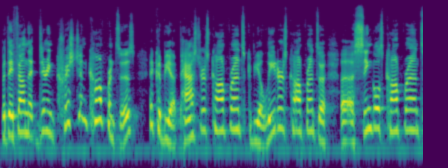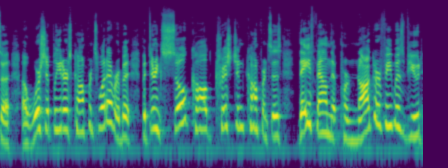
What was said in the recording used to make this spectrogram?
but they found that during Christian conferences, it could be a pastor's conference, it could be a leader's conference, a, a singles conference, a, a worship leader's conference, whatever. But, but during so called Christian conferences, they found that pornography was viewed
